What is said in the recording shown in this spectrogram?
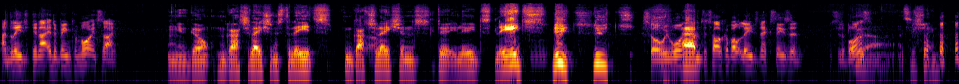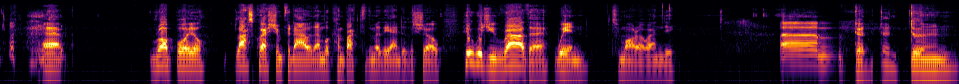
and Leeds United have been promoted tonight. There you go. Congratulations to Leeds. Congratulations, Dirty Leeds. Leeds! Leeds! Leeds! So we won't Um, have to talk about Leeds next season, which is a bonus. Yeah, that's a shame. um, Rob Boyle, last question for now, and then we'll come back to them at the end of the show. Who would you rather win tomorrow, Andy? Um, Dun dun dun.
